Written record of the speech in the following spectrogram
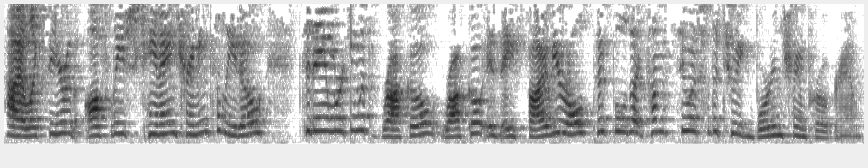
Hi, Alexi here with Off Leash K9 Training Toledo. Today I'm working with Roco. Roco is a five-year-old pit bull that comes to us for the two-week board and train program.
